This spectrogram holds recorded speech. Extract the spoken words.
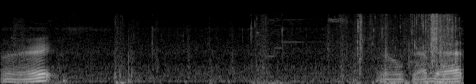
Alright. I'll grab that.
